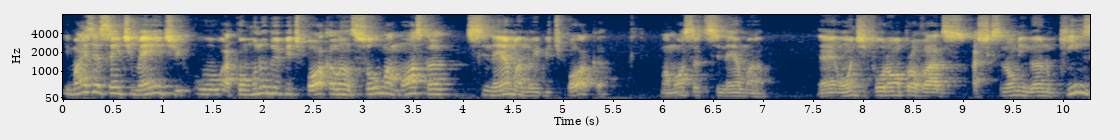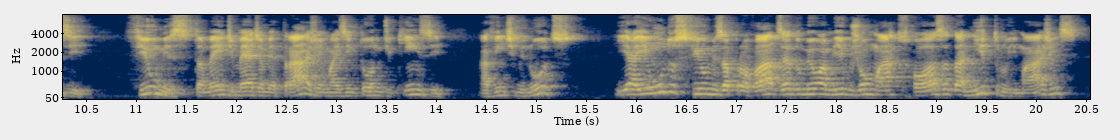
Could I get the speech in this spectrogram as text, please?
E mais recentemente, o, a comuna do Ibitipoca lançou uma mostra de cinema no Ibitipoca, uma mostra de cinema né, onde foram aprovados, acho que se não me engano, 15 filmes também de média metragem, mas em torno de 15 a 20 minutos, E aí um dos filmes aprovados é do meu amigo João Marcos Rosa, da Nitro Imagens,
